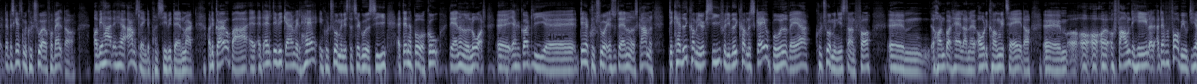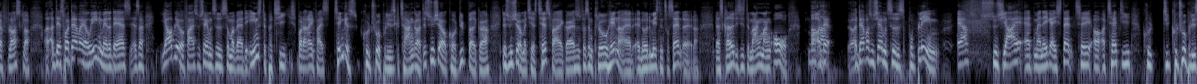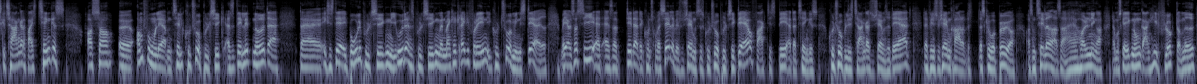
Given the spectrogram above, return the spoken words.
der beskæftiger sig med kultur, er jo forvaltere. Og vi har det her armslængdeprincip i Danmark. Og det gør jo bare, at, at alt det, vi gerne vil have en kulturminister til at gå ud og sige, at den her bog er god, det andet er noget lort. Øh, jeg kan godt lide øh, det her kultur, jeg synes, det andet er noget skrammel. Det kan vedkommende jo ikke sige, fordi vedkommende skal jo både være kulturministeren for øh, håndboldhallerne og det kongelige teater øh, og, og, og, og fagne det hele. Og derfor får vi jo de her floskler. Og, og det, jeg tror, der var jeg jo enig med dig, det er, altså, jeg oplever faktisk Socialdemokratiet som at være det eneste parti, hvor der rent faktisk tænkes kulturpolitiske tanker, og det synes jeg jo, Kåre Dybvad gør. Det synes jeg jo, Mathias Tesfaye gør. Jeg synes for eksempel, Kloge Hænder er, er noget af det mest interessante, eller der er skrevet de sidste mange, mange år. Hvorfor? Og der, og der var Socialdemokratiets problem er, synes jeg, at man ikke er i stand til at, at tage de, de kulturpolitiske tanker, der faktisk tænkes, og så øh, omformulere dem til kulturpolitik. Altså det er lidt noget, der der eksisterer i boligpolitikken, i uddannelsespolitikken, men man kan ikke rigtig få det ind i kulturministeriet. Men jeg vil så sige, at altså, det der er det kontroversielle ved Socialdemokratiets kulturpolitik, det er jo faktisk det, at der tænkes kulturpolitiske tanker i Socialdemokratiet. Det er, at der findes socialdemokrater, der, der skriver bøger, og som tillader sig at have holdninger, der måske ikke nogen gange helt flugter med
